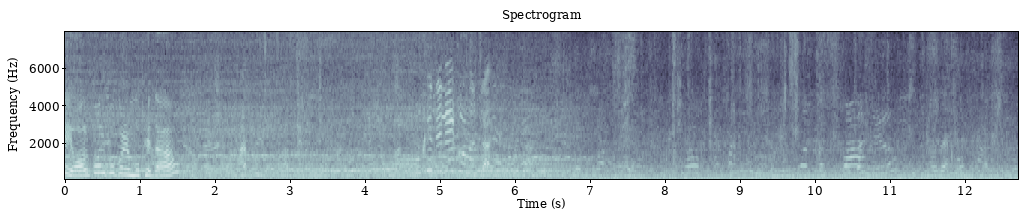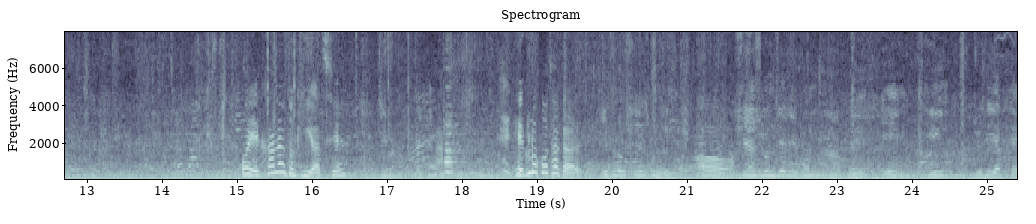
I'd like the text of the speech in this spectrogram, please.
এই অল্প অল্প করে মুখে দাও। মুখে দিলেই কোনো যায় ও এখানেও তো ঘি আছে। এগুলো কোথাকার? এগুলো সিরাজগঞ্জের। ও। সিরাজগঞ্জের এবং আপনি এই ঘি যদি আপনি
